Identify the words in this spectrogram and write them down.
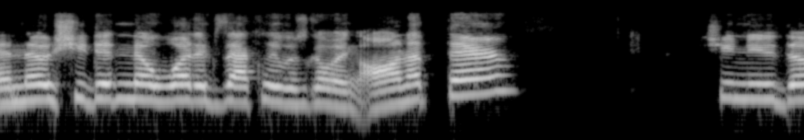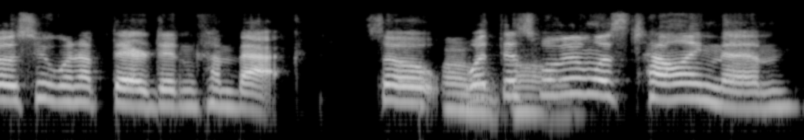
and though she didn't know what exactly was going on up there she knew those who went up there didn't come back so Oh, what this God. woman was telling them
